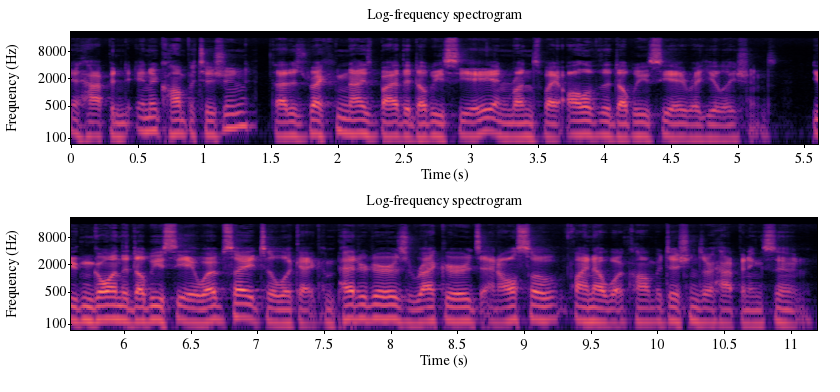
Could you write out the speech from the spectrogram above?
it happened in a competition that is recognized by the WCA and runs by all of the WCA regulations. You can go on the WCA website to look at competitors, records, and also find out what competitions are happening soon.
